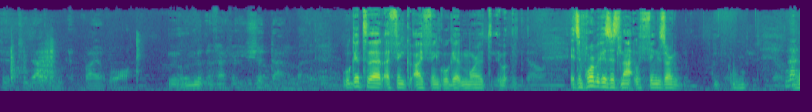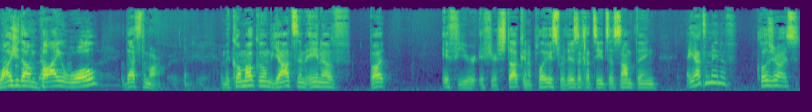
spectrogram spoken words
to, to dive by a wall? Than the fact that you should daven by a wall. We'll get to that. I think. I think we'll get more. It's important because it's not things are. Why should I buy a wall? That's tomorrow. Mikomakum yatzim einav. But if you're if you're stuck in a place where there's a chatzitza something, a yatzim einav. Close your eyes.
